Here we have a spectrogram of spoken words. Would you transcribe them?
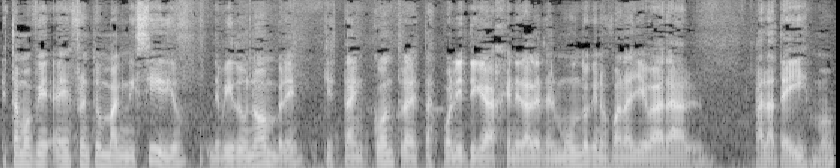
estamos eh, frente a un magnicidio debido a un hombre que está en contra de estas políticas generales del mundo que nos van a llevar al, al ateísmo.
